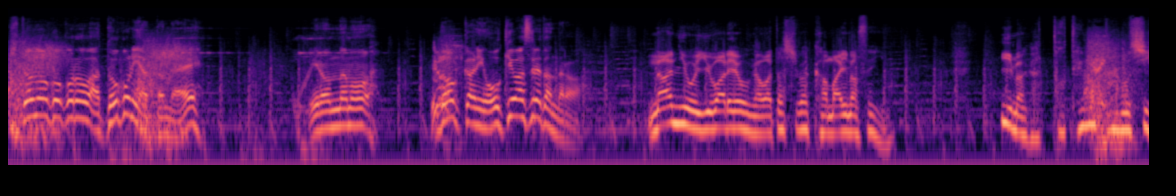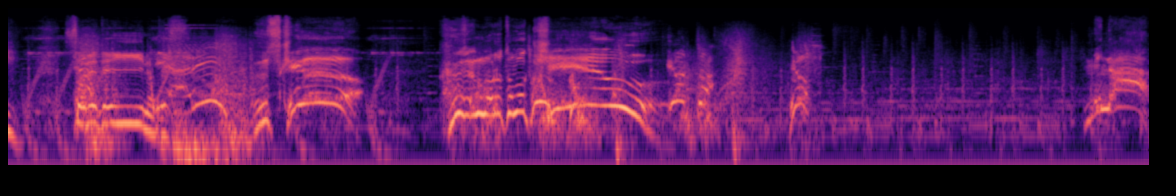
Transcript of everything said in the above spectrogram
人の心はどこにあったんだい？いろんなもんどっかに置き忘れたんだろ何を言われようが私は構いませんよ。今がとても楽しい。それでいいのです。うすけがクズもろとも消えようよっとよみんな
